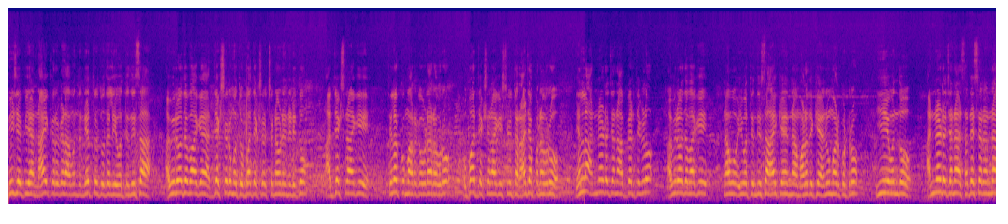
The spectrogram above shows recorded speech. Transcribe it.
ಬಿ ಜೆ ಪಿಯ ನಾಯಕರುಗಳ ಒಂದು ನೇತೃತ್ವದಲ್ಲಿ ಇವತ್ತಿನ ದಿವಸ ಅವಿರೋಧವಾಗಿ ಅಧ್ಯಕ್ಷರು ಮತ್ತು ಉಪಾಧ್ಯಕ್ಷರು ಚುನಾವಣೆ ನಡೆಯಿತು ಅಧ್ಯಕ್ಷರಾಗಿ ತಿಲಕ್ ಕುಮಾರ್ ಗೌಡರವರು ಉಪಾಧ್ಯಕ್ಷರಾಗಿ ಶ್ರೀಯುತ ರಾಜಪ್ಪನವರು, ಎಲ್ಲ ಹನ್ನೆರಡು ಜನ ಅಭ್ಯರ್ಥಿಗಳು ಅವಿರೋಧವಾಗಿ ನಾವು ಇವತ್ತಿನ ದಿವಸ ಆಯ್ಕೆಯನ್ನು ಮಾಡೋದಕ್ಕೆ ಅನುವು ಮಾಡಿಕೊಟ್ರು. ಈ ಒಂದು ಹನ್ನೆರಡು ಜನ ಸದಸ್ಯರನ್ನು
